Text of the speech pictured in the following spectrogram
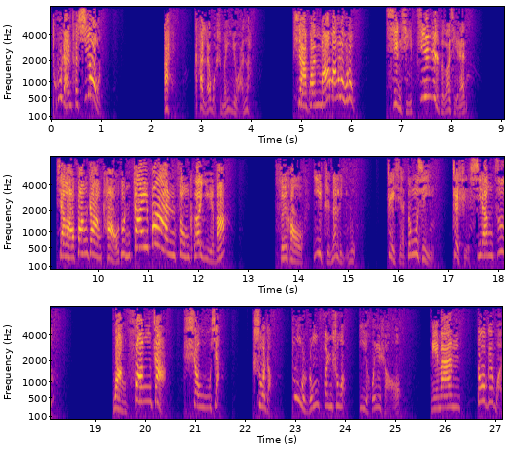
突然他笑了。哎，看来我是没缘呐。下官忙忙碌碌，幸喜今日得闲，向老方丈讨顿斋饭，总可以吧？随后一指那礼物，这些东西。这是香资，望方丈收下。说着，不容分说，一挥手，你们都给我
